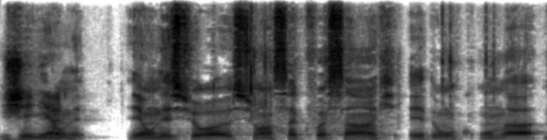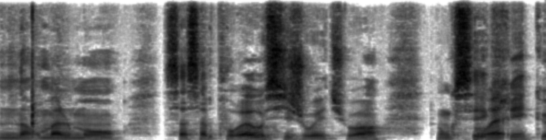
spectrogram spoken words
génial. Et on est, sur, euh, sur un 5x5, et donc on a normalement, ça, ça pourrait aussi jouer, tu vois. Donc c'est écrit que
